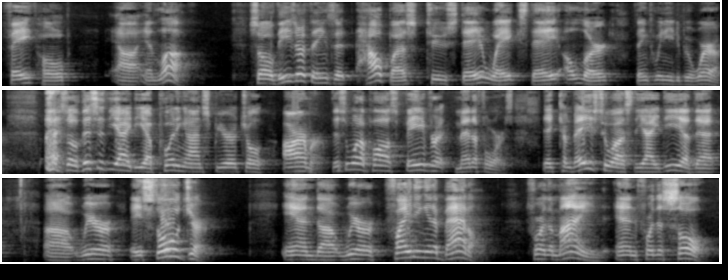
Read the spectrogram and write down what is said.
faith, hope, uh, and love. So these are things that help us to stay awake, stay alert, things we need to be aware of. so this is the idea of putting on spiritual armor. This is one of Paul's favorite metaphors. It conveys to us the idea that uh, we're a soldier and uh, we're fighting in a battle for the mind and for the soul.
